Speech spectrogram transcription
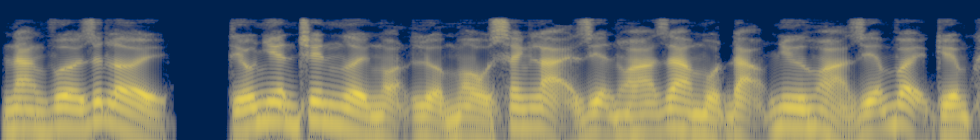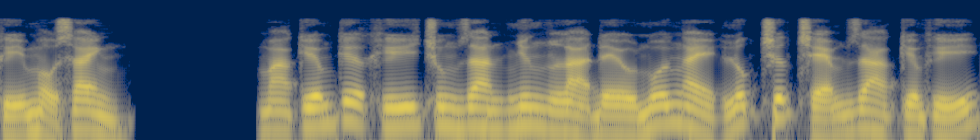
Nàng vừa dứt lời, tiếu nhiên trên người ngọn lửa màu xanh lại diện hóa ra một đạo như hỏa diễm vậy kiếm khí màu xanh. Mà kiếm kia khí trung gian nhưng là đều mỗi ngày lúc trước chém ra kiếm khí.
